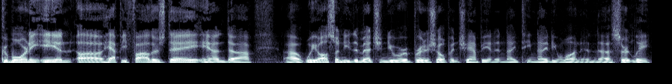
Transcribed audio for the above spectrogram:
Good morning, Ian. Uh, happy Father's Day. And uh, uh, we also need to mention you were a British Open champion in 1991. And uh, certainly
